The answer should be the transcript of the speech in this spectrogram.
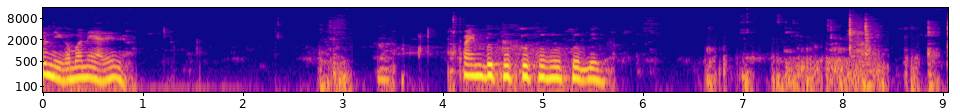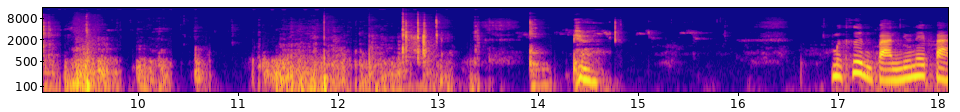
ตัวนี้ก็บ่แน่เลยเนี่ยไฟบึบบึบบึบบึบบึบบึบเมื่อคืนปานอยู่ในป่า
